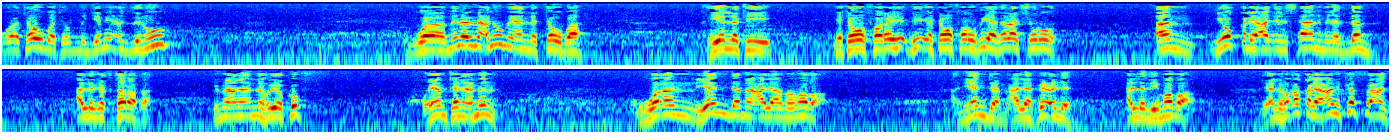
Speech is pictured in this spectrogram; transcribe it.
وتوبة من جميع الذنوب. ومن المعلوم أن التوبة هي التي يتوفر يتوفر فيها ثلاث شروط. أن يقلع الإنسان من الذنب الذي اقترفه بمعنى أنه يكف ويمتنع منه. وأن يندم على ما مضى أن يندم على فعله الذي مضى لأنه أقلع عنه كف عنه.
